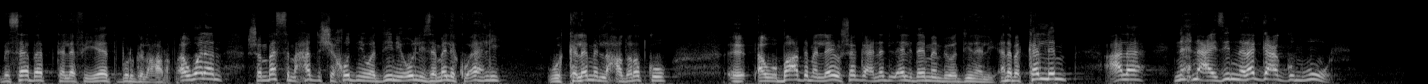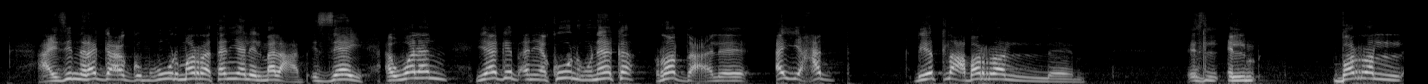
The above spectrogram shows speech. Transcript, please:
بسبب تلفيات برج العرب. اولا عشان بس ما حدش ياخدني يوديني يقول لي زمالك وأهلي والكلام اللي حضراتكم آه، أو بعض من لا يشجع النادي الأهلي دايما بيودينا ليه. أنا بتكلم على إن إحنا عايزين نرجع الجمهور. عايزين نرجع الجمهور مرة تانية للملعب. إزاي؟ اولا يجب أن يكون هناك ردع لاي حد بيطلع بره ال- بره ال-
